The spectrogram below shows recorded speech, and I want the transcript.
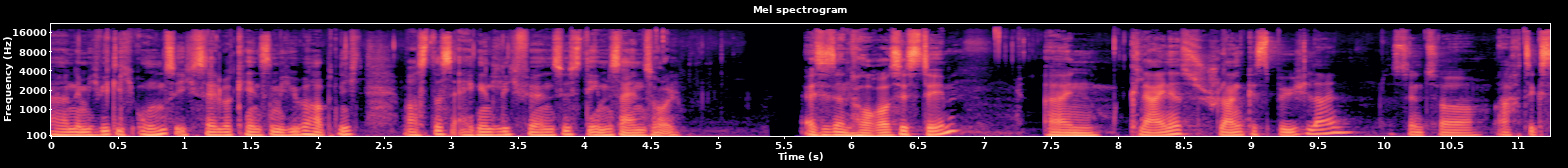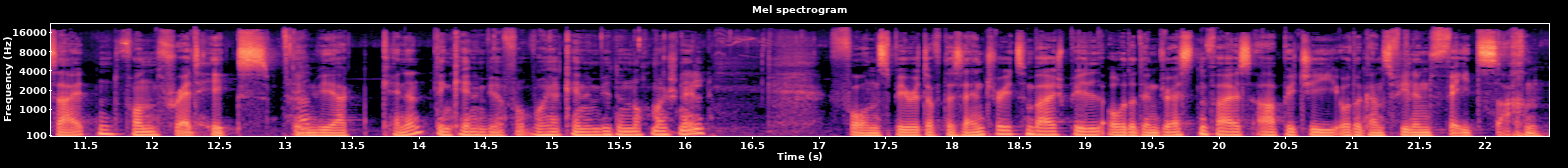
äh, nämlich wirklich uns, ich selber kenne es nämlich überhaupt nicht, was das eigentlich für ein System sein soll. Es ist ein Horrorsystem, ein kleines, schlankes Büchlein. Das sind so 80 Seiten von Fred Hicks, den ja. wir kennen. Den kennen wir. Woher kennen wir den nochmal schnell? Von Spirit of the Century zum Beispiel oder den Dresden Files RPG oder ganz vielen Fate-Sachen.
